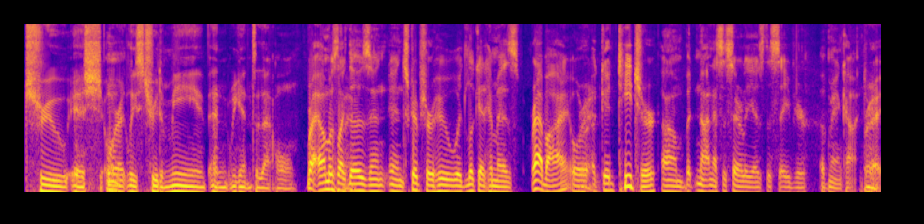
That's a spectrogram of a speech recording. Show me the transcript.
true ish, Mm. or at least true to me. And we get into that whole. Right, almost like those in, in scripture who would look at him as rabbi or a good teacher, um, but not necessarily as the savior of mankind. Right.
